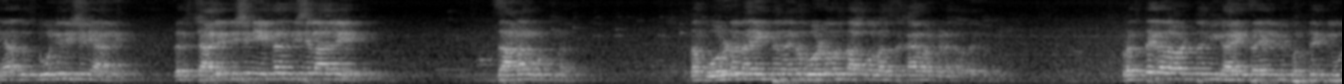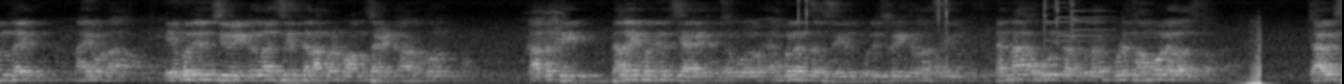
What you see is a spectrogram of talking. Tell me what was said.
ह्या दोन्ही दिशेने आले. तर चारही दिशेने एकाच दिशेला आले जाणार कुठलं आता बोर्ड नाही तर नाही तर बोर्डवर दाखवलं असं काय वाटणं करताय तुम्ही? प्रत्येकाला वाटतं मी घाईत जाईल मी प्रत्येक निघून जाईल. नाही होणार. इमर्जन्सी व्हेकल असेल त्याला आपण रॉंग साईड काढतो. का तर ती त्याला इमर्जन्सी आहे त्याच्यामुळे अँब्युलन्स असेल पोलीस व्हेकल असेल त्यांना होऊन काढतो कारण पुढे थांबवलेलं असतं. ज्यावेळेस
